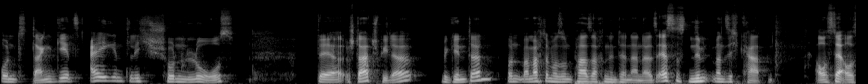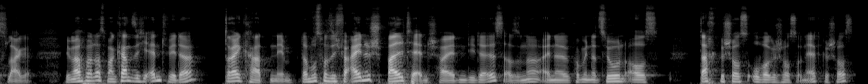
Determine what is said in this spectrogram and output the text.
Und dann geht's eigentlich schon los. Der Startspieler beginnt dann und man macht immer so ein paar Sachen hintereinander. Als erstes nimmt man sich Karten aus der Auslage. Wie macht man das? Man kann sich entweder drei Karten nehmen. Da muss man sich für eine Spalte entscheiden, die da ist. Also ne, eine Kombination aus Dachgeschoss, Obergeschoss und Erdgeschoss.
